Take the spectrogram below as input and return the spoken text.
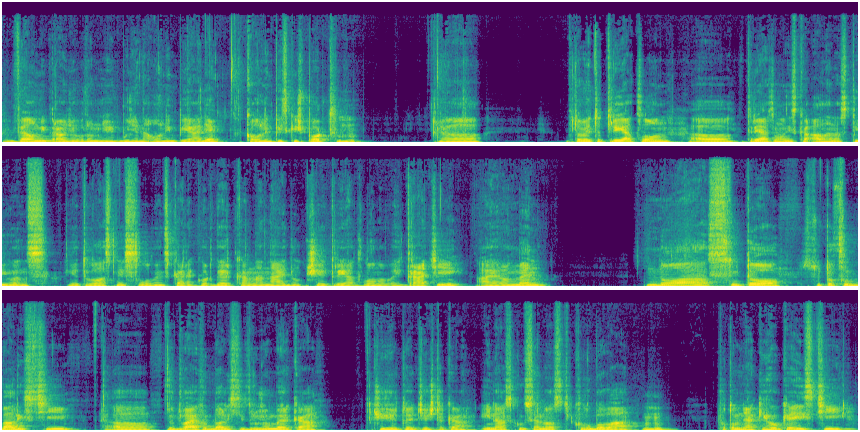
veľmi pravdepodobne že bude na olympiáde ako olympijský šport. Mhm. Uh, potom je to triatlon, uh, triatlonistka Alena Stevens, je to vlastne slovenská rekordérka na najdlhšej triatlonovej trati Ironman. No a sú to, sú to futbalisti, uh, sú dvaja futbalisti z Ružomberka, čiže to je tiež taká iná skúsenosť, klubová. Mhm. Potom nejakí hokejisti,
